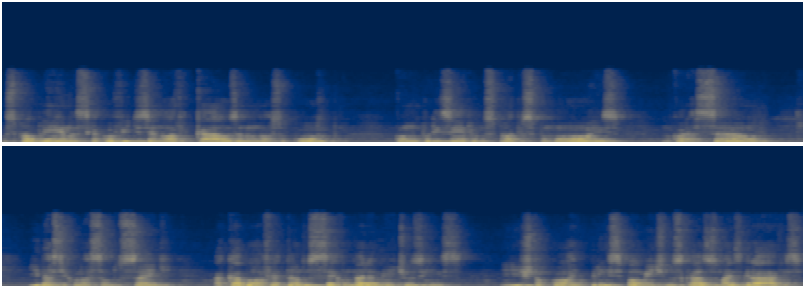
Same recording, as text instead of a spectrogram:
os problemas que a Covid-19 causa no nosso corpo, como por exemplo nos próprios pulmões, no coração e na circulação do sangue, acabam afetando secundariamente os rins. E isto ocorre principalmente nos casos mais graves,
